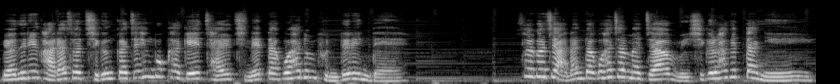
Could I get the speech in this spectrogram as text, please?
며느리 갈아서 지금까지 행복하게 잘 지냈다고 하는 분들인데 설거지 안 한다고 하자마자 외식을 하겠다니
